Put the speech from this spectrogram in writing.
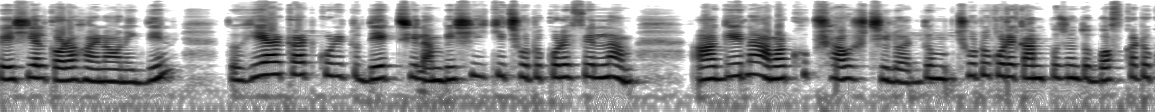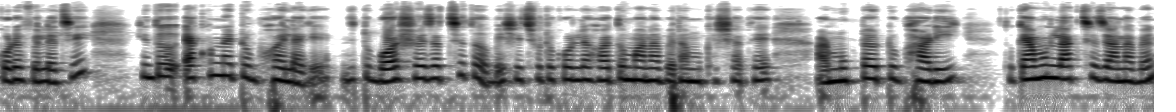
ফেসিয়াল করা হয় না অনেক দিন তো হেয়ার কাট করে একটু দেখছিলাম, বেশি কি ছোট করে ফেললাম? আগে না আমার খুব সাহস ছিল, একদম ছোট করে কান পর্যন্ত বফ কাটও করে ফেলেছি। কিন্তু এখন না একটু ভয় লাগে। একটু বয়স হয়ে যাচ্ছে তো, বেশি ছোট করলে হয়তো মানাবে না মুখের সাথে, আর মুখটাও একটু ভারী। তো কেমন লাগছে জানাবেন?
